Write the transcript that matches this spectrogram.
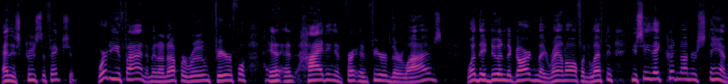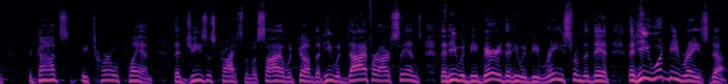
and his crucifixion? Where do you find them? In an upper room, fearful and, hiding in fear of their lives? What they do in the garden? They ran off and left him. You see, they couldn't understand the God's eternal plan that Jesus Christ, the Messiah, would come, that he would die for our sins, that he would be buried, that he would be raised from the dead, that he would be raised up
